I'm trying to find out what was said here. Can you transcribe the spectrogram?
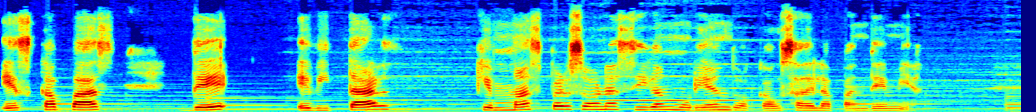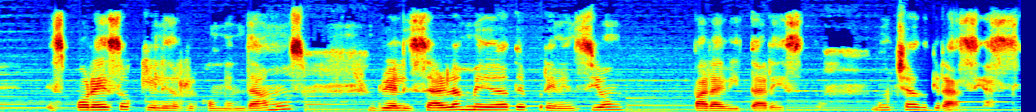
es capaz de evitar que más personas sigan muriendo a causa de la pandemia. Es por eso que les recomendamos realizar las medidas de prevención para evitar esto. Muchas gracias.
